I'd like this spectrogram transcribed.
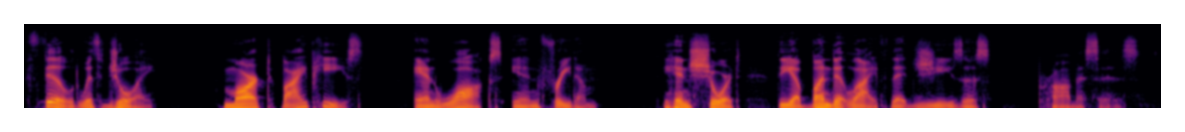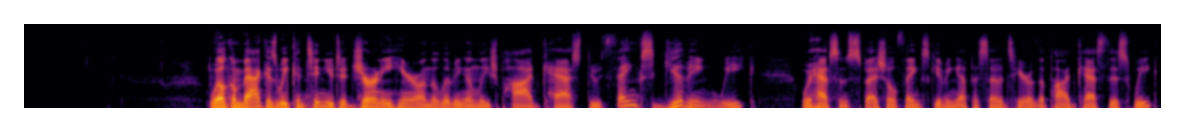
filled with joy, marked by peace, and walks in freedom. In short, the abundant life that Jesus promises. Welcome back as we continue to journey here on the Living Unleashed podcast through Thanksgiving week. We have some special Thanksgiving episodes here of the podcast this week,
